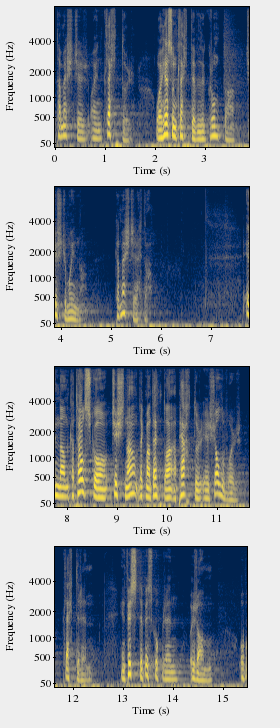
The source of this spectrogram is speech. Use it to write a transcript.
ta merkjer ein klektor, og hesson klekte vil grunda kyrkjemøyna. Hva merker dette? Innan katolsko kyrkna legger man denta at Petur er sjolvor klekteren, den første biskoperen i Rom, og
